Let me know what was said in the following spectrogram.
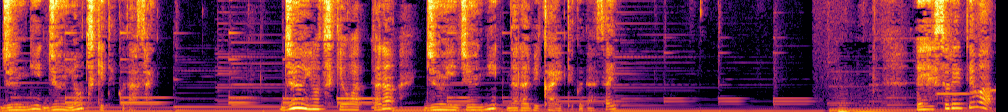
順に順位をつけてください。順位をつけ終わったら順位順に並び替えてください。えー、それでは、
